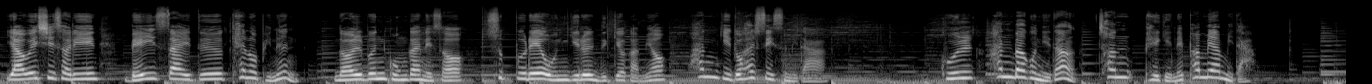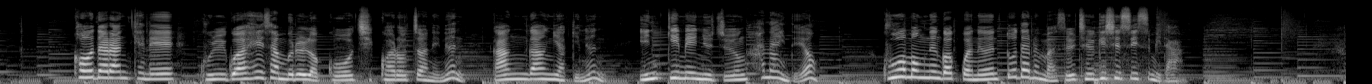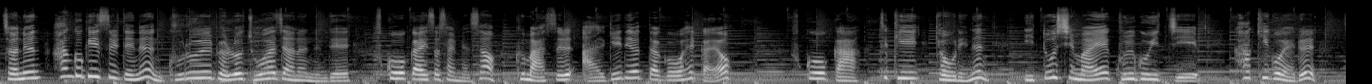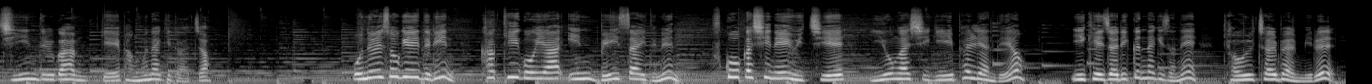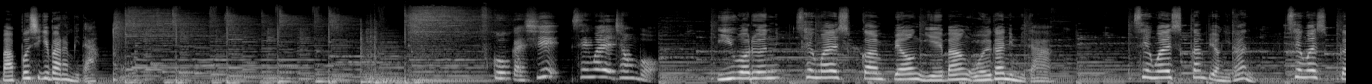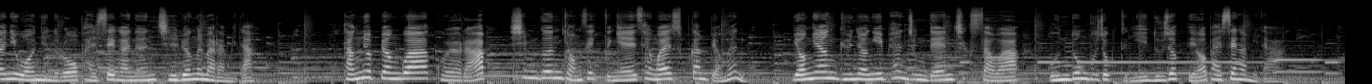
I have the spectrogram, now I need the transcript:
야외 시설인 베이사이드 캐노피는 넓은 공간에서 숯불의 온기를 느껴가며 환기도 할 수 있습니다. 굴 한 바구니당 1,100엔에 판매합니다. 커다란 캔에 굴과 해산물을 넣고 직화로 쪄내는 강강야끼는 인기 메뉴 중 하나인데요. 구워 먹는 것과는 또 다른 맛을 즐기실 수 있습니다. 저는 한국에 있을 때는 굴을 별로 좋아하지 않았는데 후쿠오카에서 살면서 그 맛을 알게 되었다고 할까요? 후쿠오카, 특히 겨울에는 이토시마의 굴구이집 카키고야를 지인들과 함께 방문하기도 하죠. 오늘 소개해드린 카키고야 in Bayside는 후쿠오카 시내에 위치해 이용하시기 편리한데요. 이 계절이 끝나기 전에 겨울철 별미를 맛보시기 바랍니다. 후쿠오카시 생활 정보 2월은 생활 습관병 예방 월간입니다. 생활 습관병이란 생활 습관이 원인으로 발생하는 질병을 말합니다. 당뇨병과 고혈압, 심근경색 등의 생활 습관병은 영양 균형이 편중된 식사와 운동 부족 등이 누적되어 발생합니다.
